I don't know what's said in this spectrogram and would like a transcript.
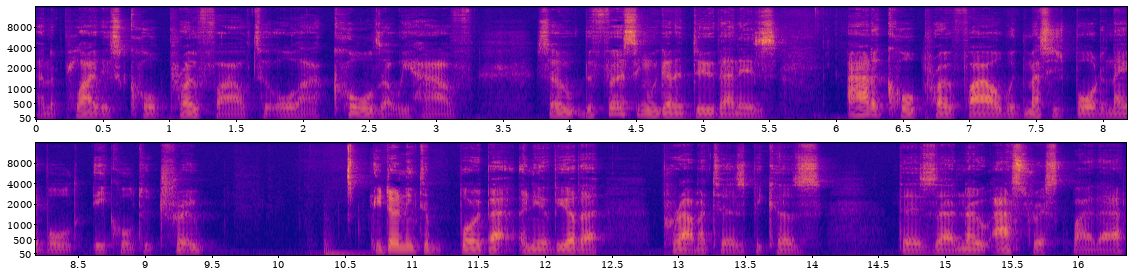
and apply this call profile to all our calls that we have. So the first thing we're going to do then is add a call profile with message board enabled equal to true. You don't need to worry about any of the other parameters because there's uh, no asterisk by there.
